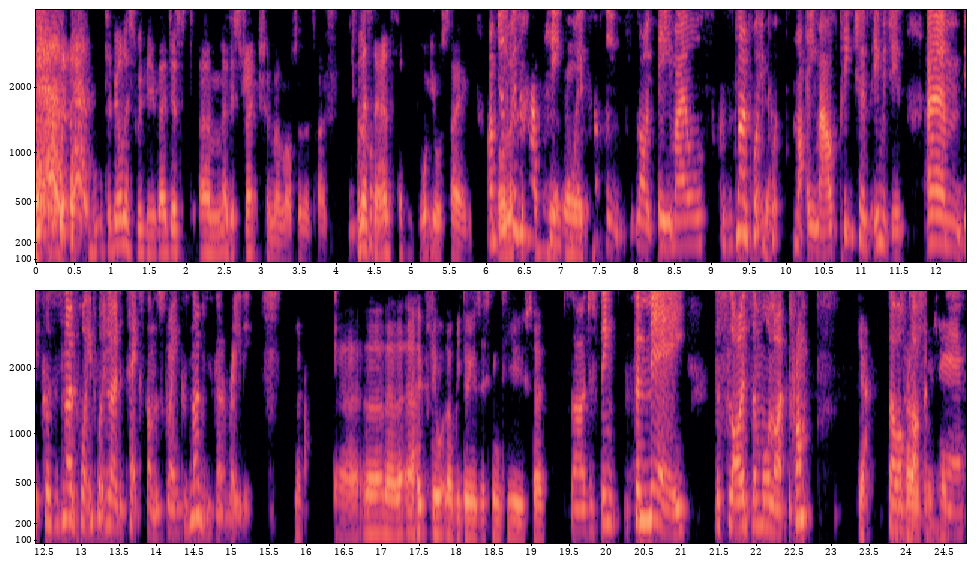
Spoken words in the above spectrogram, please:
images. to be honest with you, they're just um, a distraction a lot of the time, unless they add something to what you're saying. I'm just going to have it's- key yeah. I think, like emails, because there's no point in Yeah. put not emails, pictures, images, um, because there's no point in putting a load of text on the screen because nobody's going to read it. Uh, uh, uh, hopefully, what they'll be doing is listening to you. So So I just think for me, the slides are more like prompts. So I've got them there,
